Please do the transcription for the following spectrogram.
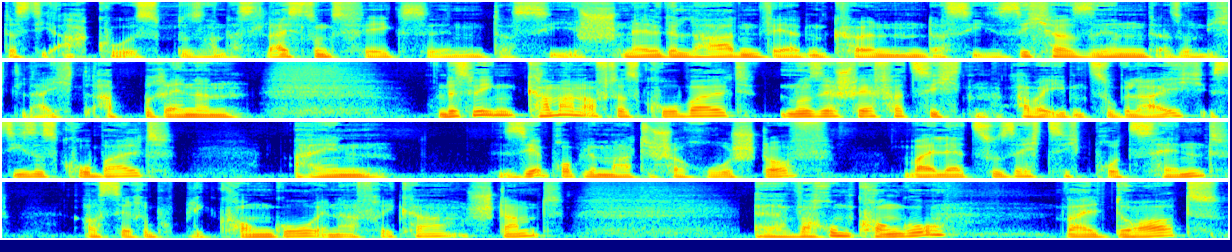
dass die Akkus besonders leistungsfähig sind, dass sie schnell geladen werden können, dass sie sicher sind, also nicht leicht abbrennen. Und deswegen kann man auf das Kobalt nur sehr schwer verzichten. Aber eben zugleich ist dieses Kobalt ein sehr problematischer Rohstoff, weil er zu 60 Prozent aus der Republik Kongo in Afrika stammt. Äh, warum Kongo? Weil dort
